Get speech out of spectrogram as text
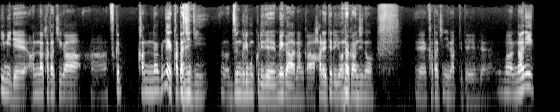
意味であんな形が作ってかんなくね形にあのずんぐりむっくりで目がなんか腫れてるような感じの、えー、形になっててみたいな。まあ何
